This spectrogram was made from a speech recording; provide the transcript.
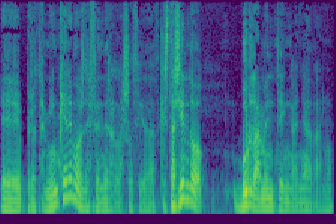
eh, pero también queremos defender a la sociedad, que está siendo burdamente engañada, ¿no?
